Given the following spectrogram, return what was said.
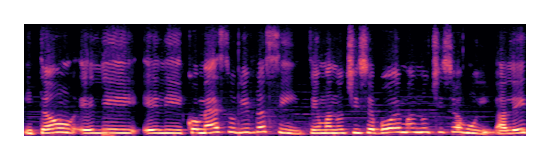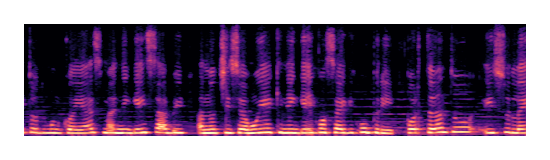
Então, ele, ele começa o livro assim: tem uma notícia boa e uma notícia ruim. A lei todo mundo conhece, mas ninguém sabe. A notícia ruim é que ninguém consegue cumprir. Portanto, isso lembra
